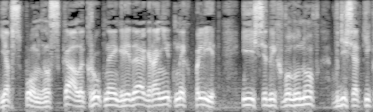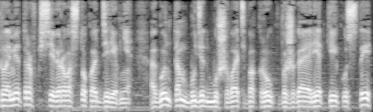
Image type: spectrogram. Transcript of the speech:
Я вспомнил скалы, крупная гряда гранитных плит и седых валунов в десятки километров к северо-востоку от деревни. Огонь там будет бушевать вокруг, выжигая редкие кусты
